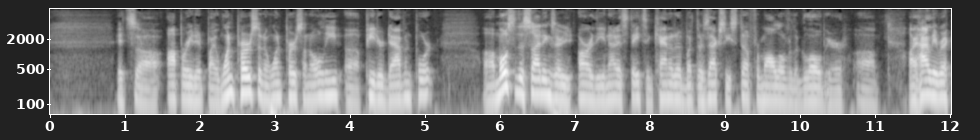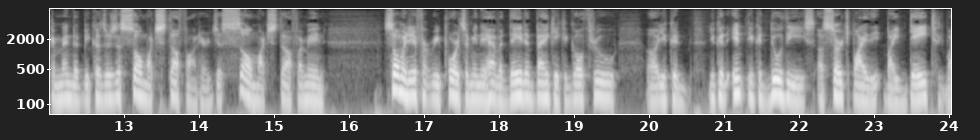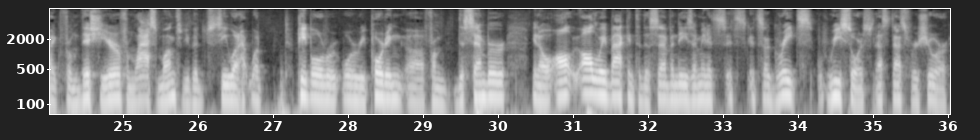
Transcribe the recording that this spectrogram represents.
It's uh, operated by one person and one person only, uh, Peter Davenport. Uh, most of the sightings are, are the United States and Canada, but there's actually stuff from all over the globe here. Uh, I highly recommend it because there's just so much stuff on here, just so much stuff. I mean, so many different reports. I mean, they have a data bank you could go through. Uh, you could you could in, you could do the a search by the by date, like from this year, from last month. You could see what what people were, were reporting uh, from December, you know, all all the way back into the 70s. I mean, it's it's it's a great resource. That's that's for sure.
